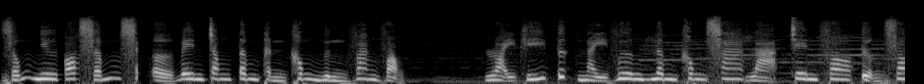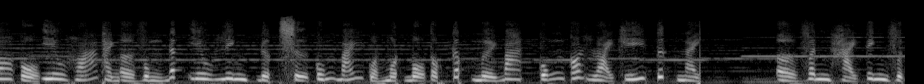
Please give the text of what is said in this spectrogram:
giống như có sấm sét ở bên trong tâm thần không ngừng vang vọng. Loại khí tức này Vương Lâm không xa lạ, trên pho tượng pho cổ yêu hóa thành ở vùng đất yêu linh được sự cúng bái của một bộ tộc cấp 13 cũng có loại khí tức này. ở Vân Hải tinh vực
